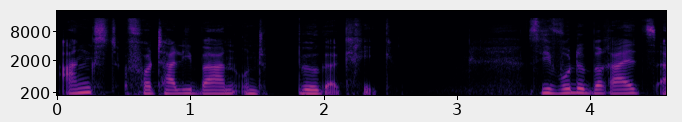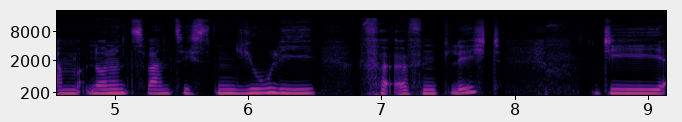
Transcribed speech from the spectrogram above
Angst vor Taliban und Bürgerkrieg. Sie wurde bereits am 29. Juli veröffentlicht. Die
